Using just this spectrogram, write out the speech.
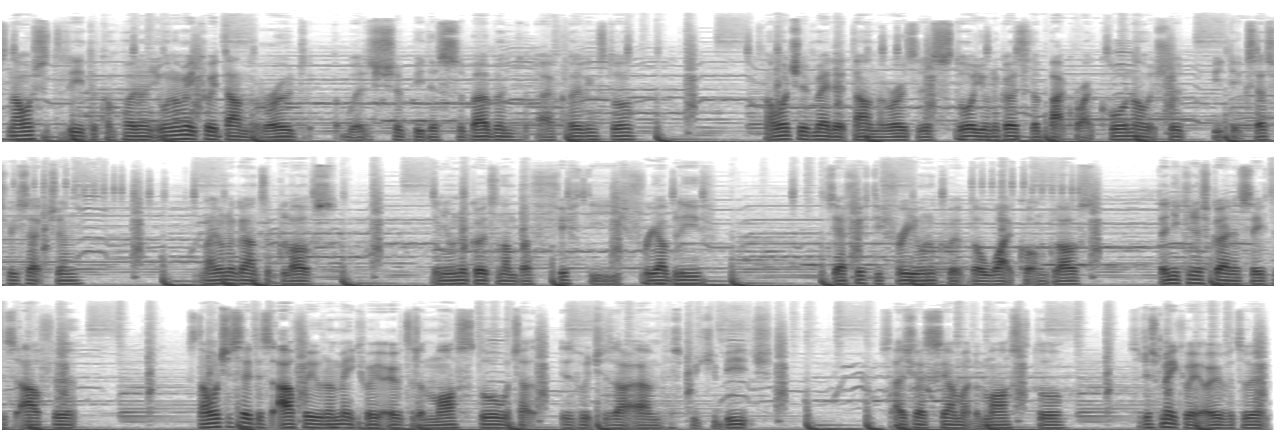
So now once you delete the component, you want to make your way down the road, which should be the suburban uh, clothing store. Now once you've made it down the road to this store, you want to go to the back right corner, which should be the accessory section. Now you want to go down to gloves. Then you want to go to number 53, I believe. So yeah, 53, you want to equip the white cotton gloves. Then you can just go ahead and save this outfit. So now once you save this outfit, you want to make your way over to the mask store, which is which is at um, Vespucci Beach. So as you guys see, I'm at the mask store. So just make your way over to it.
